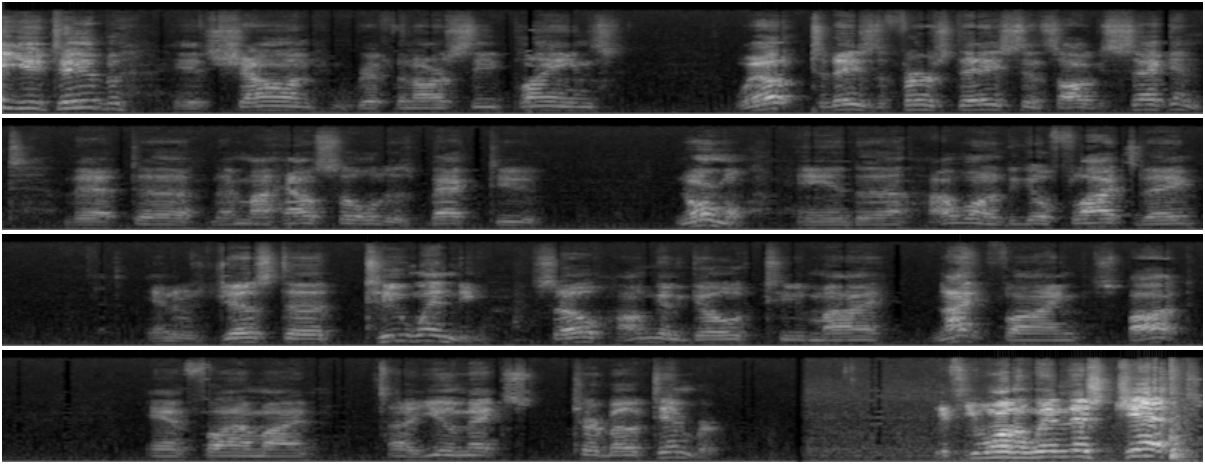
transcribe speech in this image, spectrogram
Hey YouTube, it's Sean, Griffin RC Planes. Well, today's the first day since August 2nd that, uh, that my household is back to normal. And uh, I wanted to go fly today and it was just uh, too windy. So I'm going to go to my night flying spot and fly my uh, UMX Turbo Timber. If you want to win this jet,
